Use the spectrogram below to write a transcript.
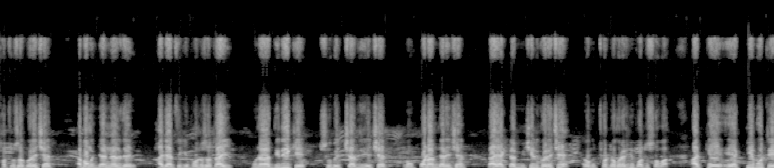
সতেরোশো করেছেন এবং জেনারেলদের হাজার থেকে পনেরোশো। তাই ওনারা দিদিকে শুভেচ্ছা দিয়েছেন এবং প্রণাম জানিয়েছেন। তাই একটা মিছিল করেছে এবং ছোট করে একটি পথসভা। আজকে একটি বুথে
